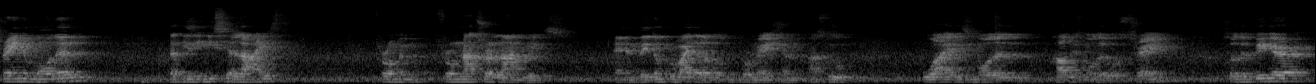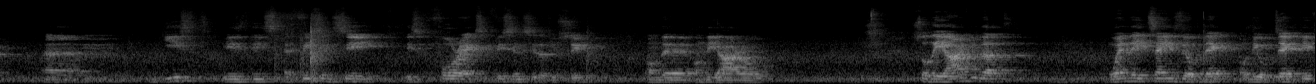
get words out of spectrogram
train a model that is initialized from from natural language, and they don't provide a lot of information as to why this model, how this model was trained. So the bigger um, gist is this efficiency, this 4x efficiency that you see on the on the arrow. So they argue that when they change the object or the objective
